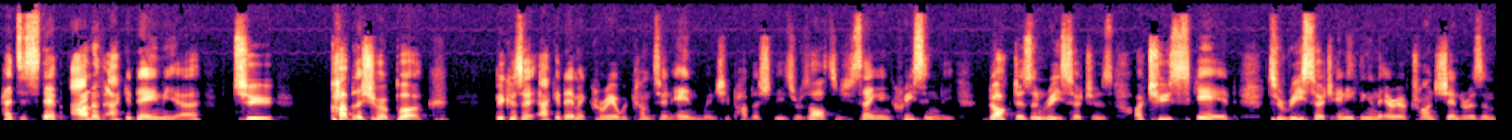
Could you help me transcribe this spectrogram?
had to step out of academia to publish her book because her academic career would come to an end when she published these results. And she's saying increasingly, doctors and researchers are too scared to research anything in the area of transgenderism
